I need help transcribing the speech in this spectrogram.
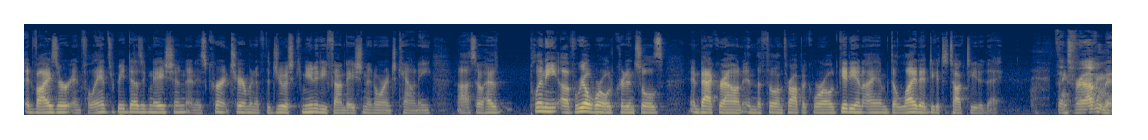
Advisor in Philanthropy designation and is current chairman of the Jewish Community Foundation in Orange County, uh, so has plenty of real world credentials and background in the philanthropic world. Gideon, I am delighted to get to talk to you today. Thanks for having me.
